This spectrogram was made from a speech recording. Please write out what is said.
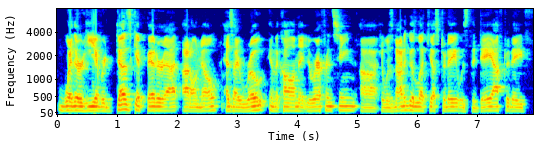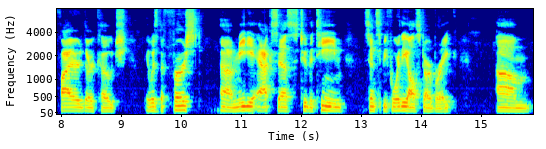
Whether he ever does get better at, I don't know. As I wrote in the column that you're referencing, uh, it was not a good luck yesterday. It was the day after they fired their coach. It was the first uh, media access to the team since before the All Star break. Um,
